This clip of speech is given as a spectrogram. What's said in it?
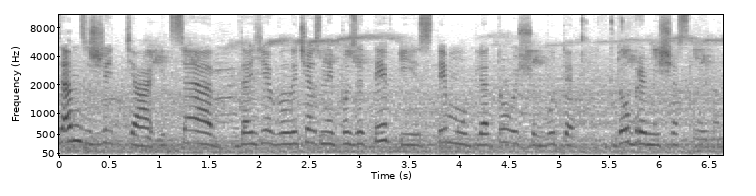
сенс життя, і це дає величезний позитив і стимул для того, щоб бути добрим і щасливим.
